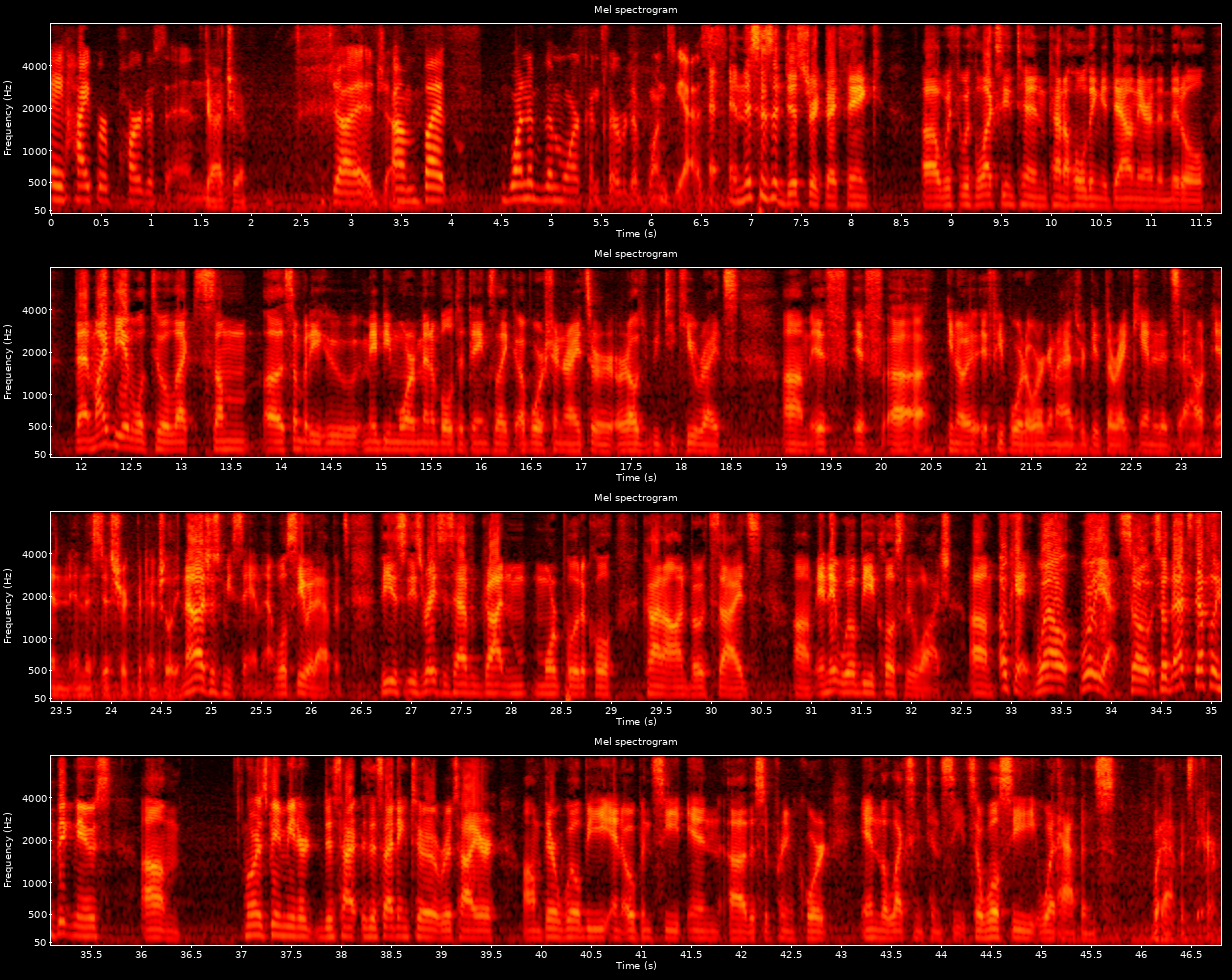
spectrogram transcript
a hyper partisan Gotcha. judge. Um, but one of the more conservative ones, yes. And this is a district I think uh, with with Lexington kind of holding it down there in the middle that might be able to elect some uh, somebody who may be more amenable to things like abortion rights or, or LGBTQ rights. Um, if if uh, you know if people were to organize or get the right candidates out in, in this district potentially. Now that's just me saying that. We'll see what happens. These these races have gotten more political, kind of on both sides, um, and it will be closely watched. Um, okay, well, well, yeah. So so that's definitely big news. Um, Laurance VanMeter deci- deciding to retire. Um, there will be an open seat in uh, the Supreme Court in the Lexington seat. So we'll see what happens. What happens there.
